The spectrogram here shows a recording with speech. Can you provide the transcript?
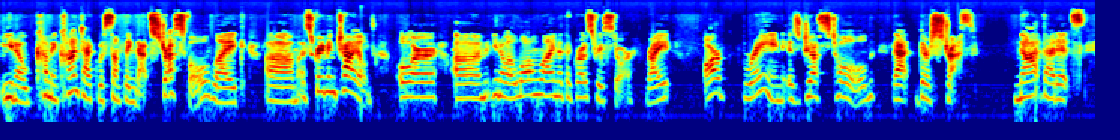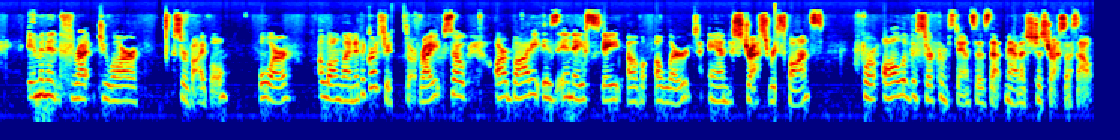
you know come in contact with something that's stressful like um, a screaming child or um, you know a long line at the grocery store right? Our brain is just told that there's stress not that it's imminent threat to our survival or a long line at the grocery store right? So our body is in a state of alert and stress response for all of the circumstances that manage to stress us out.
